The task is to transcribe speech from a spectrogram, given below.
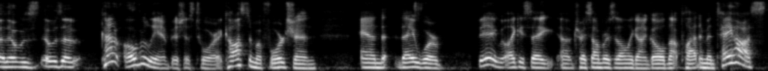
and it was it was a kind of overly ambitious tour. It cost them a fortune, and they were big. But like you say, uh, Tres Hombres had only gone gold, not platinum. And Tejas,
